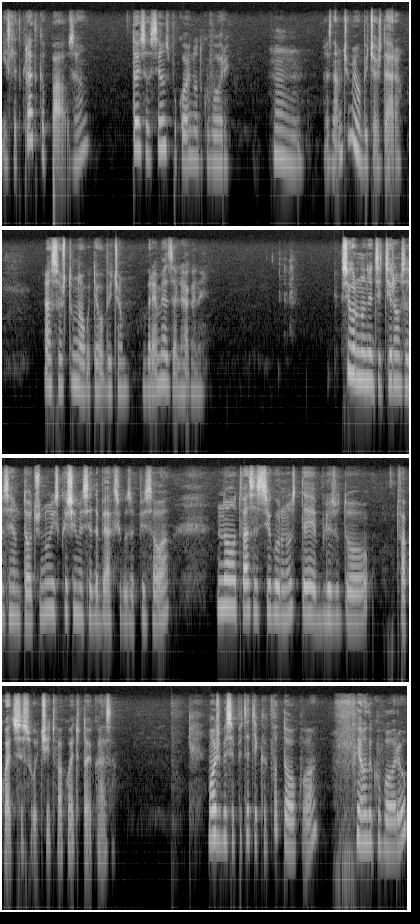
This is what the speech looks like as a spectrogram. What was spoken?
И след кратка пауза, той съвсем спокойно отговори «Хм, знам, че ме обичаш, Дара. Аз също много те обичам. Време е за лягане. Сигурно не цитирам съвсем точно, искаше ми се да бях си го записала, но това със сигурност е близо до това, което се случи, това, което той каза. Може би се питате какво толкова е отговорил,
